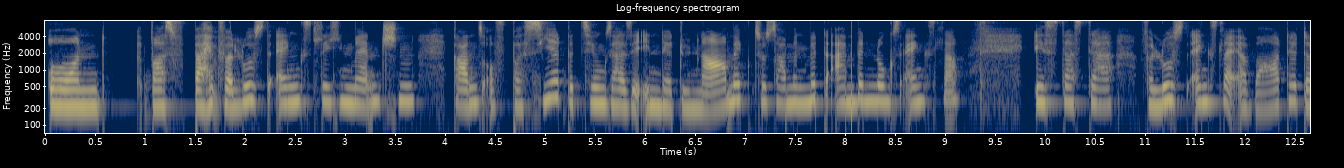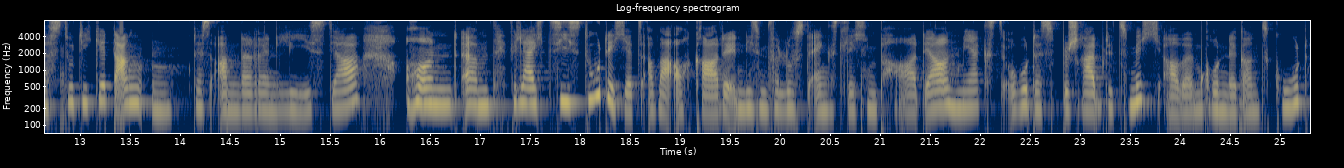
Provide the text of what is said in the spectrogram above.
Und was bei verlustängstlichen Menschen ganz oft passiert, beziehungsweise in der Dynamik zusammen mit einem Bindungsängstler, ist, dass der Verlustängstler erwartet, dass du die Gedanken des anderen liest, ja. Und ähm, vielleicht siehst du dich jetzt aber auch gerade in diesem verlustängstlichen Part, ja, und merkst, oh, das beschreibt jetzt mich aber im Grunde ganz gut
